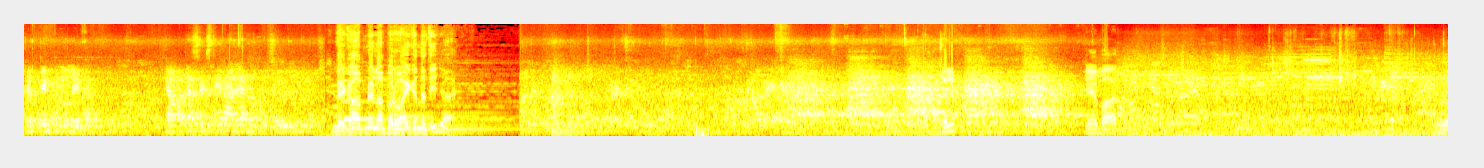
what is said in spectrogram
फिफ्टीन प्रो लेना क्या पता सिक्सटीन आ जाए। देखा आपने लापरवाही का नतीजा है। चले। क्या बाहर बोलो।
